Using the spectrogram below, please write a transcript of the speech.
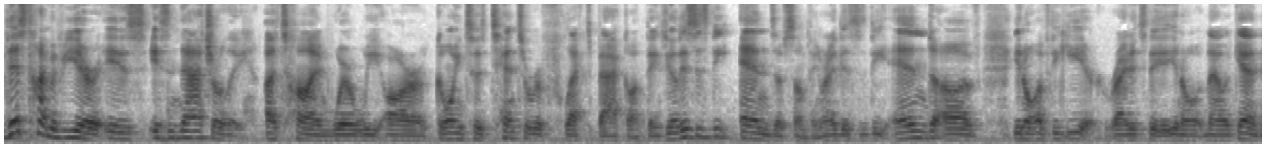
this time of year is is naturally a time where we are going to tend to reflect back on things. You know, this is the end of something, right? This is the end of, you know, of the year, right? It's the, you know, now again,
